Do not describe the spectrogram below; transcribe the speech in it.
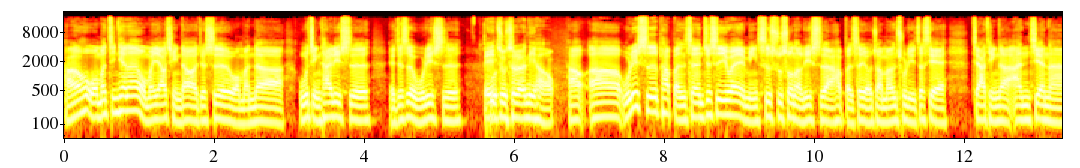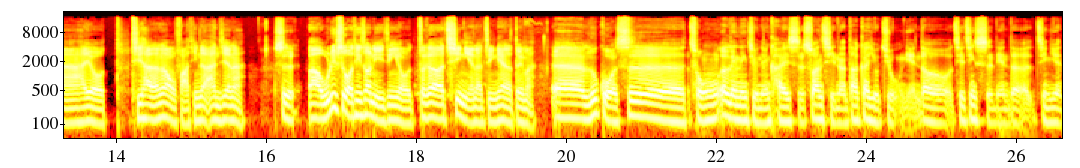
好，我们今天呢，我们邀请到的就是我们的吴景泰律师，也就是吴律师。诶，主持人你好。好，呃，吴律师他本身就是一位民事诉讼的律师啊，他本身有专门处理这些家庭的案件啊，还有其他的那种法庭的案件啊。是啊，吴律师，我听说你已经有这个七年的经验了，对吗？呃，如果是从二零零九年开始算起呢，大概有九年到接近十年的经验。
